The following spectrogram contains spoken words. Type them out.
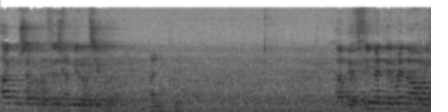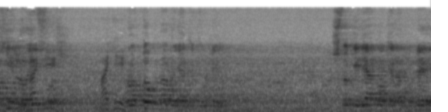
Άκουσα προχθές τον κύριο Τσίπρα. Απευθύνεται με ένα οργύλο ύφος, πρωτόγνωρο για την Βουλή. Στον Κυριάκο και να του λέει,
